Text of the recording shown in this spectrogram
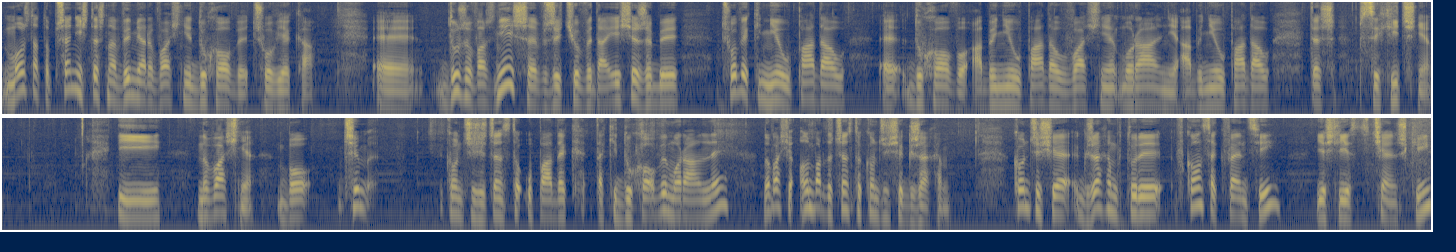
można to przenieść też na wymiar właśnie duchowy człowieka. E, dużo ważniejsze w życiu wydaje się, żeby człowiek nie upadał duchowo, aby nie upadał właśnie moralnie, aby nie upadał też psychicznie. I no właśnie, bo czym kończy się często upadek taki duchowy, moralny? No właśnie, on bardzo często kończy się grzechem. Kończy się grzechem, który w konsekwencji, jeśli jest ciężki,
